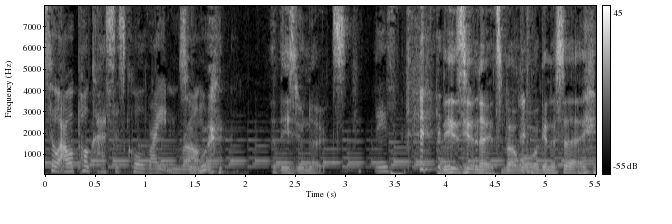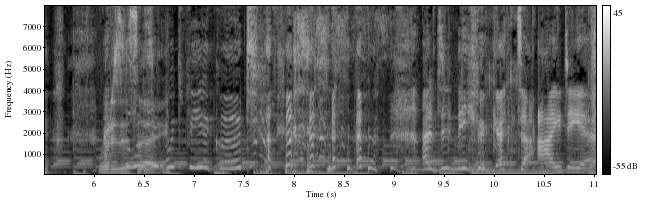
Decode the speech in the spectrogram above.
So our podcast is called Write and Wrong. So, are these your notes? These, Are these your notes about what we're going to say? What does it say? It would be a good. I didn't even get to idea.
